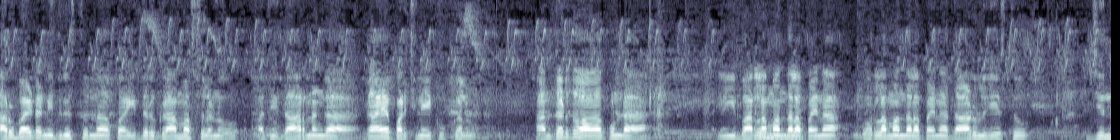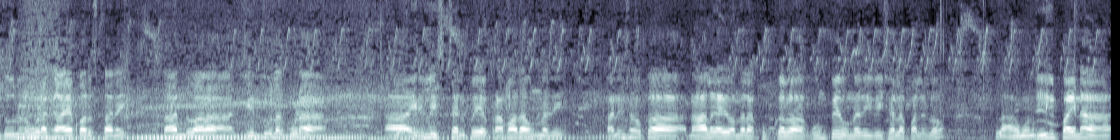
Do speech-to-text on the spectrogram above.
ఆరు బయట నిద్రిస్తున్న ఒక ఇద్దరు గ్రామస్తులను అతి దారుణంగా గాయపరిచినాయి కుక్కలు. అంతటితో ఆగకుండా ఈ బర్ల మందలపైన గొర్రెల మందలపైన దాడులు చేస్తూ జంతువులను కూడా గాయపరుస్తాయి. దాని ద్వారా జంతువులకు కూడా ఇరిలీస్ చనిపోయే ప్రమాదం ఉన్నది. కనీసం ఒక నాలుగైదు వందల కుక్కల గుంపే ఉన్నది వేషాలపల్లిలో. దీనిపైన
